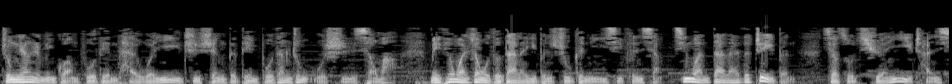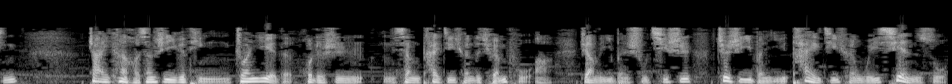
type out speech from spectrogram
中央人民广播电台文艺之声的电波当中。我是小马，每天晚上我都带来一本书跟你一起分享。今晚带来的这本叫做《权益禅心》。乍一看好像是一个挺专业的，或者是像太极拳的拳谱啊这样的一本书，其实这是一本以太极拳为线索，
